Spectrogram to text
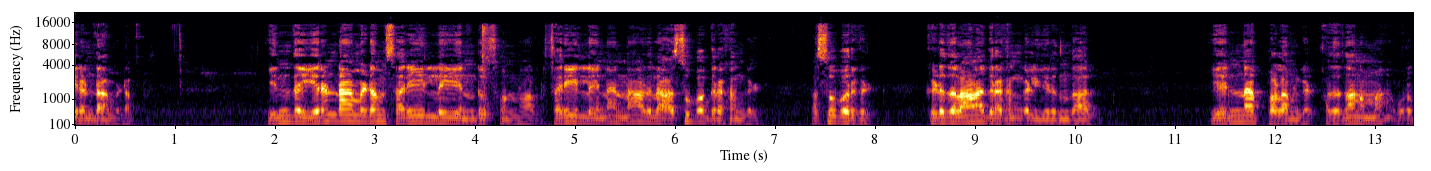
இரண்டாம் இடம். இந்த இரண்டாம் இடம் சரியில்லை என்று சொன்னால் சரியில்லைன்னா என்ன? அதில் அசுப கிரகங்கள் அசுபர்கள் கெடுதலான கிரகங்கள் இருந்தால் என்ன பலன்கள்? அதுதான் நம்ம ஒரு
